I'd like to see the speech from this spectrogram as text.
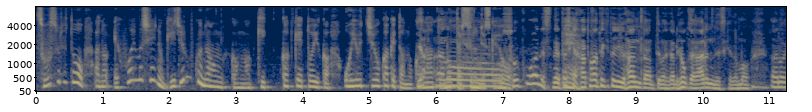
そうすると、あの FOMC の議事録なんかがきっかけというか、追い打ちをかけたのかなと思ったりするんですけど、そこはですね、確かにハト派的という判断というか、評価があるんですけれども、あの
